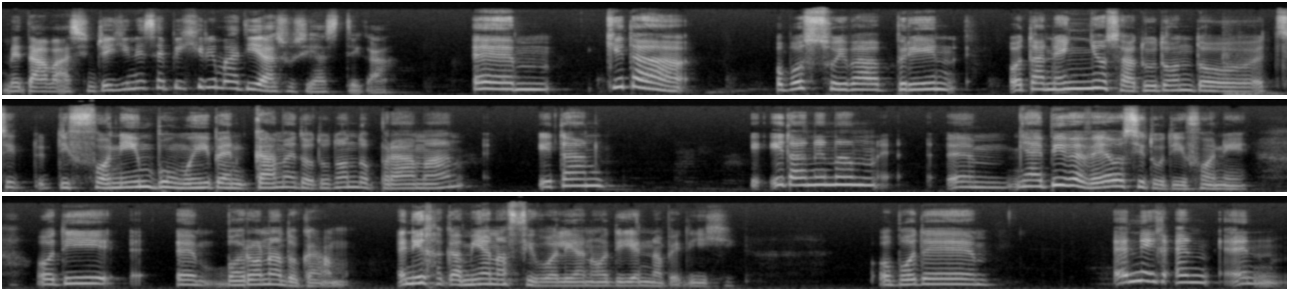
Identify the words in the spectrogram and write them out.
μετάβαση, και γίνει επιχειρηματίας ουσιαστικά; Ε, κοίτα, όπως σου είπα πριν, όταν ένιωσα τούτον το, έτσι, τη φωνή που μου είπε κάμε το τούτον το πράγμα, ήταν, ήταν ένα, ε, μια επιβεβαίωση του τη φωνή. Ότι ε, μπορώ να το κάνω. Δεν είχα καμία αναφιβολία ότι είναι να πετύχει. Οπότε εν, εν, εν,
